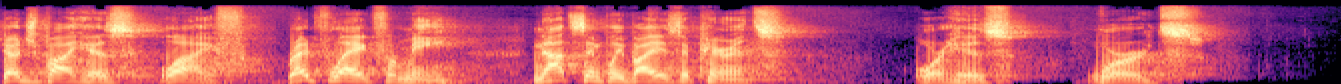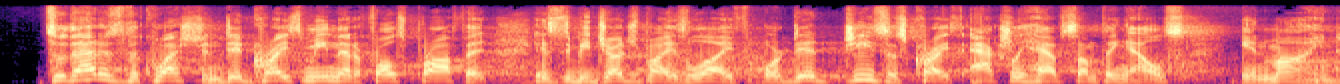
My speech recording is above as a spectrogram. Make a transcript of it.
Judged by his life. Red flag for me, not simply by his appearance or his words. So that is the question. Did Christ mean that a false prophet is to be judged by his life, or did Jesus Christ actually have something else in mind?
